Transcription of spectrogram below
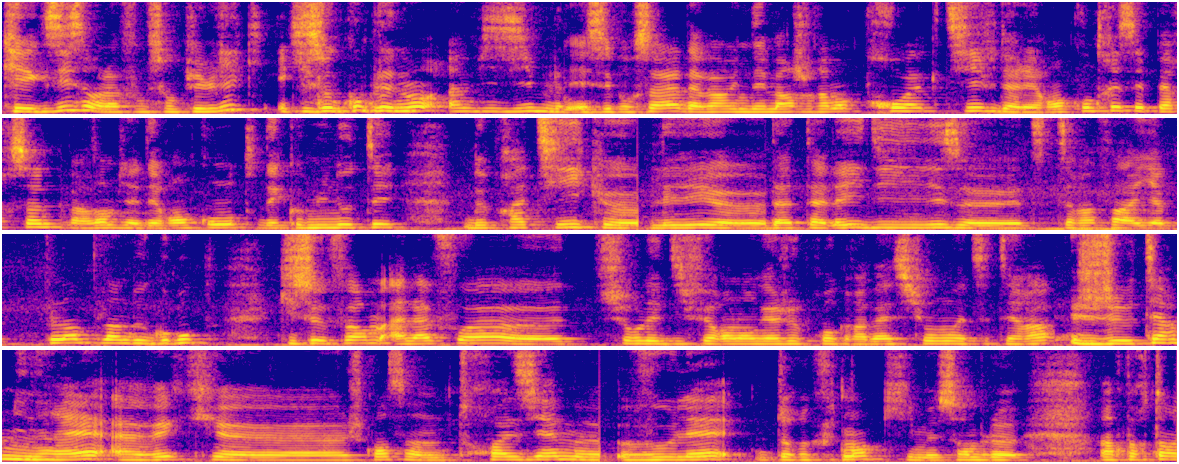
qui existent dans la fonction publique et qui sont complètement invisibles. Et c'est pour ça d'avoir une démarche vraiment proactive, d'aller rencontrer ces personnes. Par exemple, il y a des rencontres, des communautés de pratiques, les data ladies, etc. Enfin, il y a plein plein de groupes qui se forment à la fois euh, sur les différents langages de programmation, etc. Je terminerai avec, euh, je pense, un troisième volet de recrutement qui me semble important,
